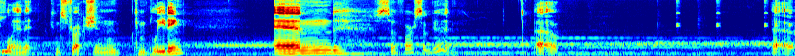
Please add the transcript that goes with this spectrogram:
planet construction completing. And so far so good. Uh-oh. Uh-oh.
